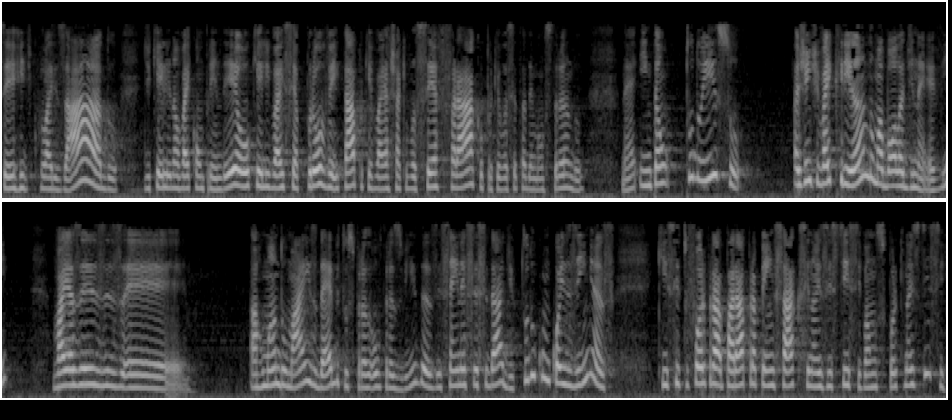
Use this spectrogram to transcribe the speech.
ser ridicularizado, de que ele não vai compreender ou que ele vai se aproveitar porque vai achar que você é fraco porque você está demonstrando, né? então tudo isso a gente vai criando uma bola de neve, vai às vezes é, arrumando mais débitos para outras vidas e sem necessidade, tudo com coisinhas que se tu for pra, parar para pensar que se não existisse, vamos supor que não existisse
